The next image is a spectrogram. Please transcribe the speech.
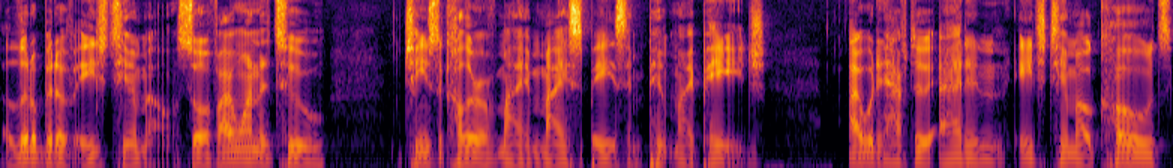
A little bit of HTML. So if I wanted to change the color of my MySpace and pimp my page, I would have to add in HTML codes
